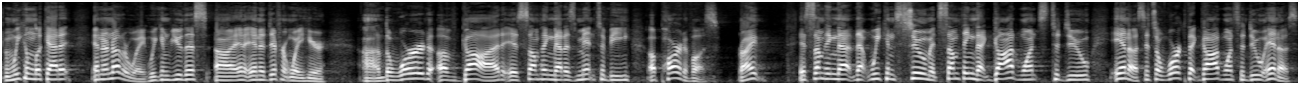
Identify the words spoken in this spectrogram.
And we can look at it in another way. We can view this uh, in, in, a different way here. Uh, the Word of God is something that is meant to be a part of us, right? It's something that, that we consume. It's something that God wants to do in us. It's a work that God wants to do in us.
